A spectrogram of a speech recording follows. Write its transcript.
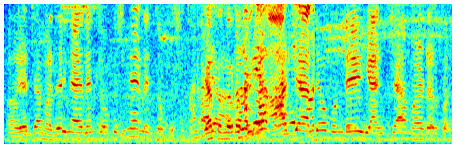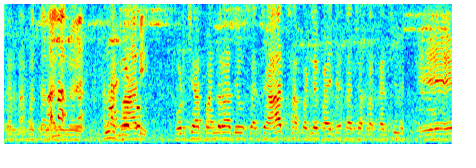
याच्यामध्ये न्यायालयीन चौकशी न्यायालयीन चौकशी. या संदर्भात आज या देव मुंडे यांच्या मर्डर प्रकरणाबद्दल आलेलो आहे. पुढच्या पंधरा दिवसाच्या आत सापडले पाहिजेत अशा प्रकारची हे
